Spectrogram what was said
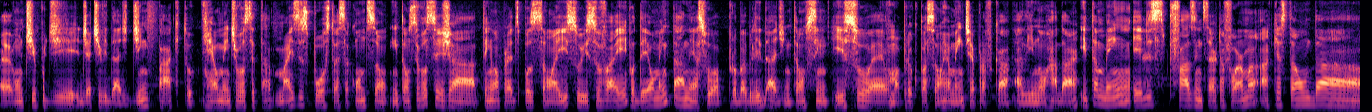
é, um tipo de, de atividade de impacto, realmente você tá mais exposto a essa condição. Então, se você já tem uma predisposição a isso, isso vai poder aumentar, né, a sua probabilidade. Então, sim, isso é uma preocupação realmente é para ficar ali no radar. E também eles fazem de certa forma a questão da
